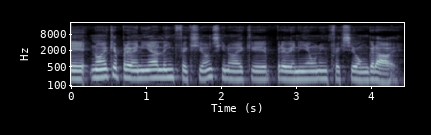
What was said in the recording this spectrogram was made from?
Eh, no es que prevenía la infección, sino de que prevenía una infección grave.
